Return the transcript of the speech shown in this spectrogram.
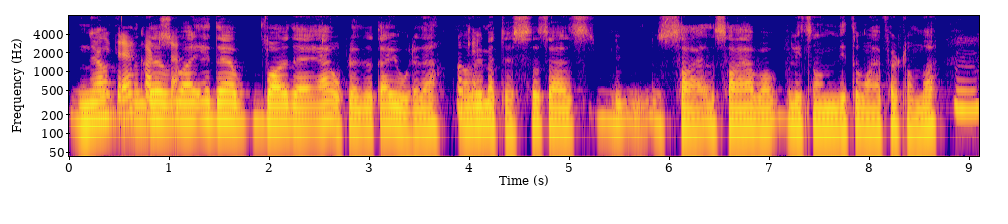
Ja, videre, men kanskje. Det var, det var jo det Jeg opplevde at jeg gjorde det. Okay. Når vi møttes, så sa jeg, sa, jeg- sa jeg litt, sånn, litt om hva jeg følte om det. Mm.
